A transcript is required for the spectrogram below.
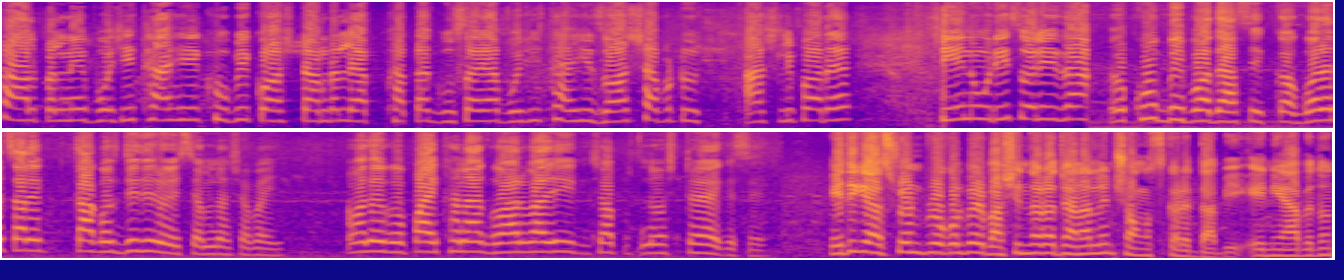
চাল পাল নিয়ে বসে থাকি খুবই কষ্ট। আমরা ল্যাপ খাতা গুছাইয়া বসে থাকি জ্বর সাপট আসলে পরে টিন উড়ি চলে যা। খুব বিপদ আছে ঘরে চালে কাগজ দিদি রয়েছে আমরা সবাই। আমাদের পায়খানা ঘর বাড়ি সব নষ্ট হয়ে গেছে। এদিকে আশ্রয়ণ প্রকল্পের বাসিন্দারা জানালেন সংস্কারের দাবি। এ নিয়ে আবেদন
